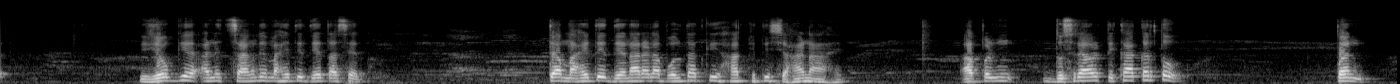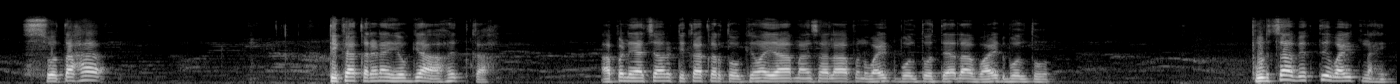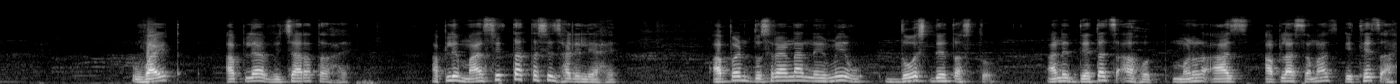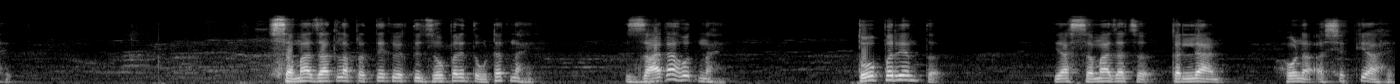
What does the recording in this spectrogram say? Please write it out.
योग्य आणि चांगली माहिती देत असेल त्या माहिती देणाऱ्याला बोलतात की हा किती शहाणा आहे. आपण दुसऱ्यावर टीका करतो पण स्वतः टीका करण्यायोग्य आहेत का? आपण याच्यावर टीका करतो किंवा या माणसाला आपण वाईट बोलतो त्याला वाईट बोलतो. पुढचा व्यक्ती वाईट नाही. वाईट आपल्या विचारात आहे. आपली मानसिकता तशी झालेली आहे. आपण दुसऱ्यांना नेहमी दोष देत असतो आणि देतच आहोत म्हणून आज आपला समाज इथेच आहे. समाजातला प्रत्येक व्यक्ती जोपर्यंत उठत नाही जागा होत नाही तोपर्यंत या समाजाचं कल्याण होणं अशक्य आहे.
